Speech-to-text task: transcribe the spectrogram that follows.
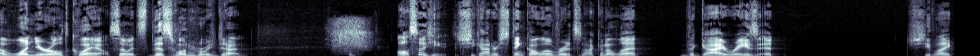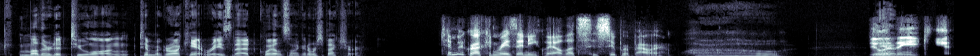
a one-year-old quail so it's this one or we done also he she got her stink all over it it's not going to let the guy raise it she like mothered it too long tim mcgraw can't raise that quail it's not going to respect her Tim McGraw can raise any quail. That's his superpower. whoa The only Man. thing he can't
